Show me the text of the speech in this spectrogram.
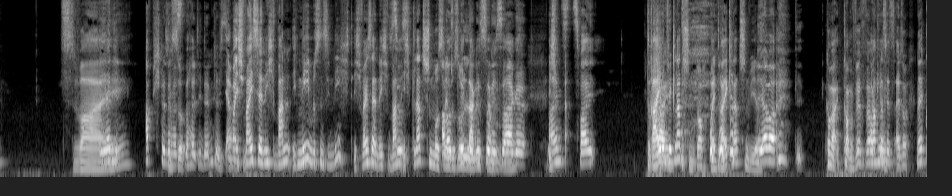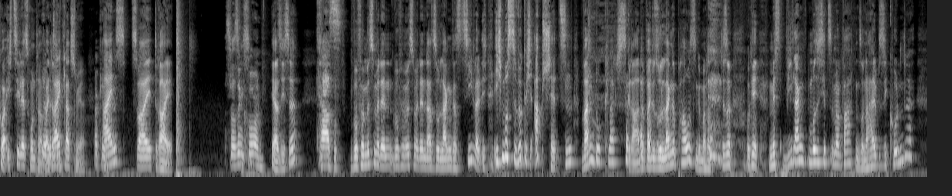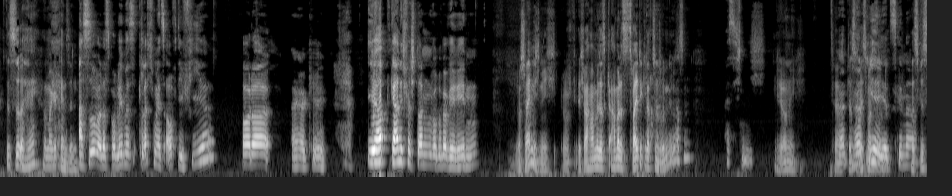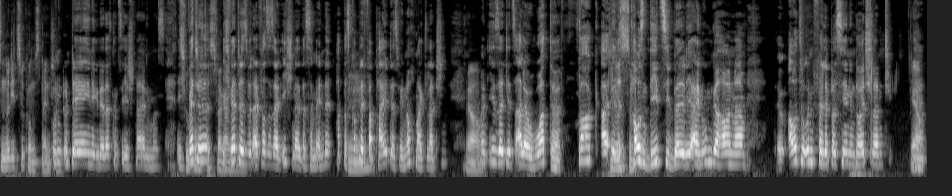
zwei. Ja, die Abstände müssen so, halt identisch sein. Ja, aber ich weiß ja nicht, wann. Nee, müssen sie nicht. Ich weiß ja nicht, wann ist, ich klatschen muss, wenn du so langsam. Wenn ich sage, ich, eins, zwei, drei, drei und wir klatschen. Doch, bei drei klatschen wir. Ja, aber die, Guck mal, komm, wir, wir okay. machen das jetzt, also, ne, guck mal, ich zähle jetzt runter. Ja, Bei bitte. drei klatschen wir. Okay. Eins, zwei, drei. Das war synchron. Ja, siehst du? Krass. Wofür müssen wir denn, wofür müssen wir denn da so lange das Ziel? Weil ich, ich musste wirklich abschätzen, wann du klatschst gerade, weil du so lange Pausen gemacht hast. Ich so, okay, Mist, wie lang muss ich jetzt immer warten? So eine halbe Sekunde? Das ist so, hä? Das macht gar keinen Sinn. Ach so, weil das Problem ist, klatschen wir jetzt auf die vier? Oder, okay. Ihr habt gar nicht verstanden, worüber wir reden. Wahrscheinlich nicht. Ich, haben, wir das, haben wir das zweite Klatschen drin gelassen? Weiß ich nicht. Ich auch nicht. Tja, hört, das hört weiß man ihr nur, jetzt, genau. Das wissen nur die Zukunftsmenschen. Und, und derjenige, der das Ganze hier schneiden muss. Ich wette, ich wette, es wird einfach so sein, ich schneide das am Ende, hab das mhm. komplett verpeilt, dass wir nochmal klatschen. Ja. Und ihr seid jetzt alle, what the fuck? Tausend Dezibel, die einen umgehauen haben. Autounfälle passieren in Deutschland. Ja. ja.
